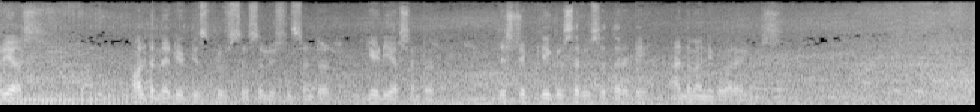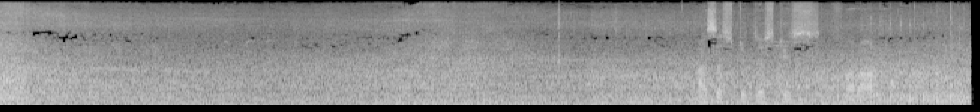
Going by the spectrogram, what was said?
RIAS, Alternative Disputes Resolution Center, ADR Center, District Legal Service Authority, Andaman Nicobar Islands. Access to justice for all.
